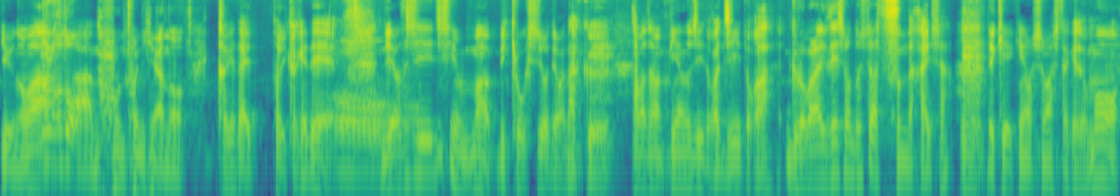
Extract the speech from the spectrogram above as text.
いうのは、あの、本当にあの、かけたい問いかけで。で、私自身、まあ、別局市場ではなく、たまたま P&G とか G とか、グローバライゼーションとしては進んだ会社で経験をしましたけども、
